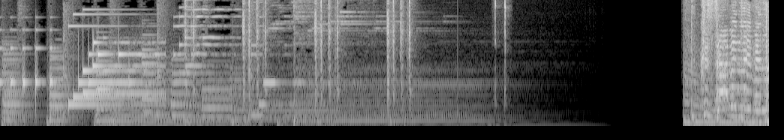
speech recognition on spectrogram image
Cause I've been living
